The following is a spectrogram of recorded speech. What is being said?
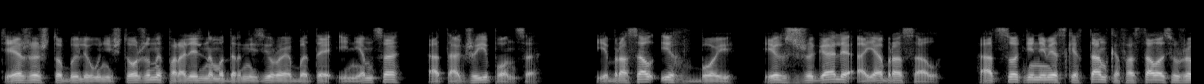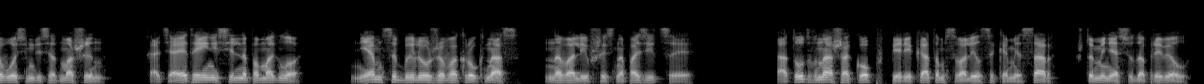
те же, что были уничтожены, параллельно модернизируя БТ и немца, а также японца. И бросал их в бой, их сжигали, а я бросал. От сотни немецких танков осталось уже 80 машин, хотя это и не сильно помогло. Немцы были уже вокруг нас, навалившись на позиции. А тут в наш окоп перекатом свалился комиссар, что меня сюда привел.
